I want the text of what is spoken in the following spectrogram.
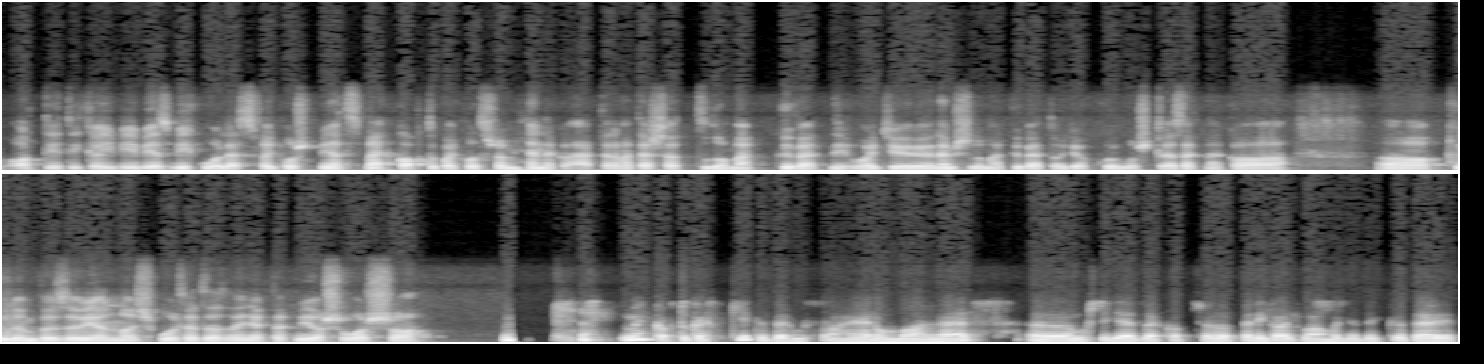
atlétikai VB, ez mikor lesz, vagy most mi ezt megkaptuk, vagy pontosan mi ennek a háttere, mert ezt tudom megkövetni, hogy nem is tudom megkövetni, hogy akkor most ezeknek a, a különböző ilyen nagy sportrendezvényeknek mi a sorsa. megkaptuk, ezt 2023-ban lesz. Most ugye ezzel kapcsolatban pedig az van, hogy ez egy közel,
